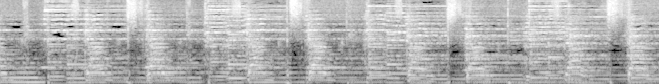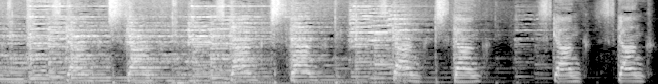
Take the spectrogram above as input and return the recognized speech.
Skunk, skunk,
